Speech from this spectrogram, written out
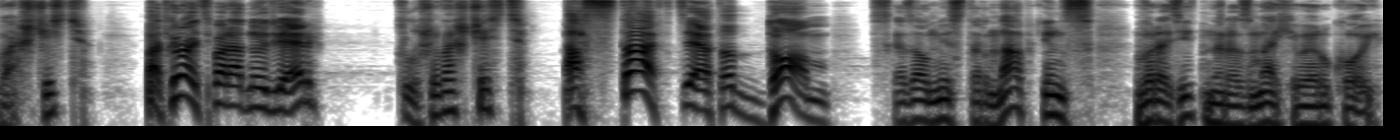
«Ваша честь». «Откройте парадную дверь». «Слушаю, Ваша честь». «Оставьте этот дом!» — сказал мистер Напкинс, выразительно размахивая рукой.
